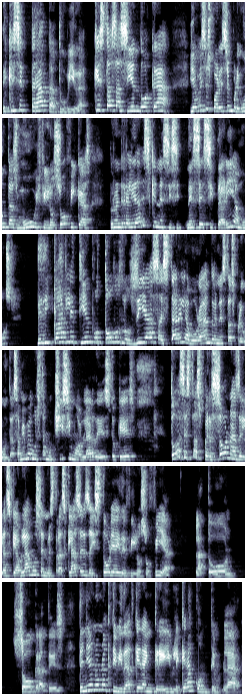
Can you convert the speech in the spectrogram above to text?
¿De qué se trata tu vida? ¿Qué estás haciendo acá? Y a veces parecen preguntas muy filosóficas, pero en realidad es que necesitaríamos dedicarle tiempo todos los días a estar elaborando en estas preguntas. A mí me gusta muchísimo hablar de esto que es todas estas personas de las que hablamos en nuestras clases de historia y de filosofía, Platón, Sócrates, tenían una actividad que era increíble, que era contemplar.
